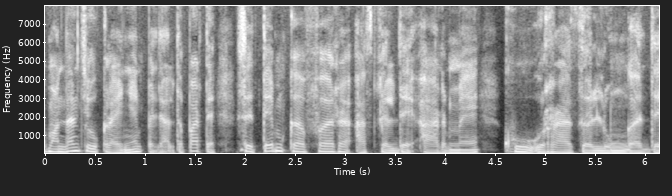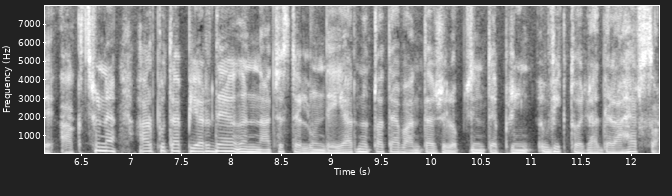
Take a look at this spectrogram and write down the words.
Comandanții ucrainieni, pe de altă parte, se tem că fără astfel de arme cu rază lungă de acțiune ar putea pierde în aceste luni de iarnă toate avantajele obținute prin victoria de la Herson.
